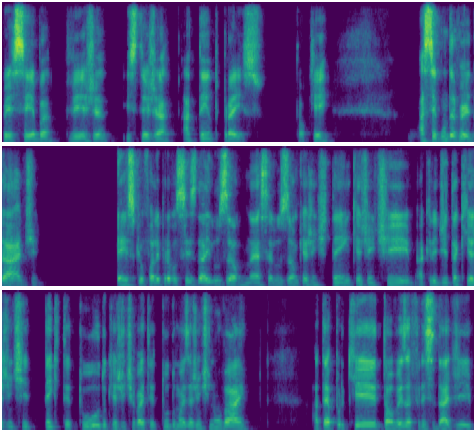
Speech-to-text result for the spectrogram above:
perceba, veja e esteja atento para isso, tá ok? A segunda verdade é isso que eu falei para vocês da ilusão, né? Essa ilusão que a gente tem, que a gente acredita que a gente tem que ter tudo, que a gente vai ter tudo, mas a gente não vai. Até porque talvez a felicidade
